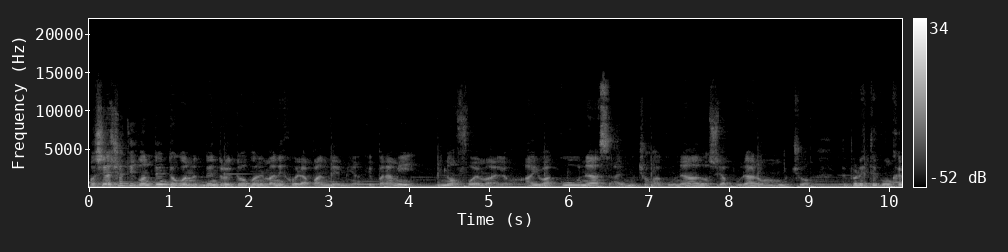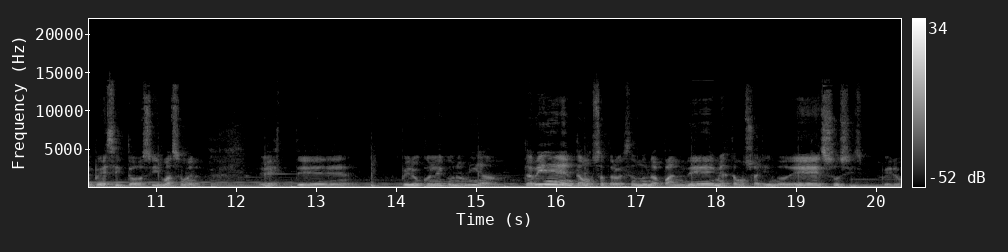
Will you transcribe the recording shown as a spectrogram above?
O sea, yo estoy contento con, dentro de todo con el manejo de la pandemia, que para mí no fue malo. Hay vacunas, hay muchos vacunados, se apuraron mucho. Te perdiste con GPS y todo, sí, más o menos. Este, pero con la economía, está bien, estamos atravesando una pandemia, estamos saliendo de eso, pero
